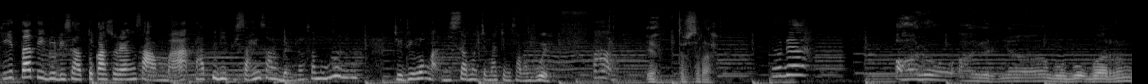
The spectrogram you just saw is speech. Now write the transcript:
Kita tidur di satu kasur yang sama, tapi dipisahin sama bantal sama gue. Jadi lo nggak bisa macem-macem sama gue. Paham? Ya terserah. Ya udah. Aduh, akhirnya bobo bareng.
